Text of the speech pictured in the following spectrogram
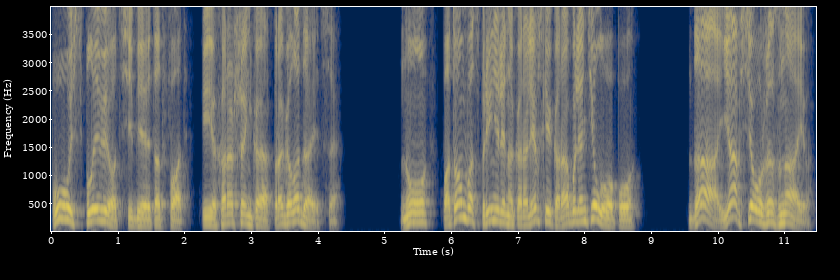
Пусть плывет себе этот фат и хорошенько проголодается. Ну, потом восприняли на королевский корабль антилопу. Да, я все уже знаю.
